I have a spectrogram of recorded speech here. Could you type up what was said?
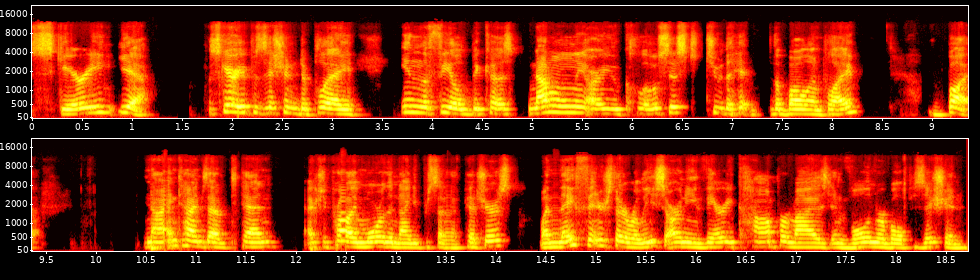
scary, yeah, scary position to play in the field because not only are you closest to the hit the ball in play, but nine times out of 10, actually probably more than 90% of pitchers, when they finish their release, are in a very compromised and vulnerable position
